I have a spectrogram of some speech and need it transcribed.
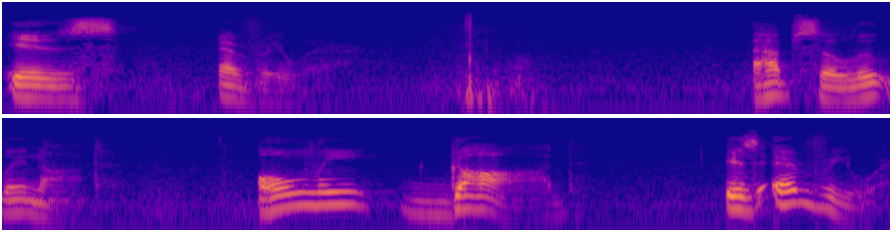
is everywhere. Absolutely not. Only God is everywhere.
